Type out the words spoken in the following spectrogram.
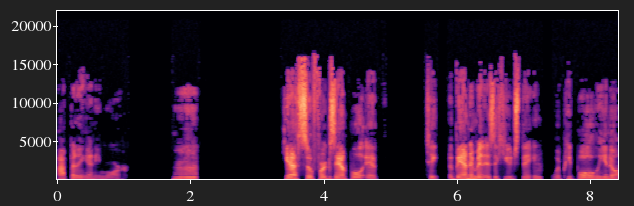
happening anymore. Mm. Yeah. So, for example, if take abandonment is a huge thing where people, you know,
